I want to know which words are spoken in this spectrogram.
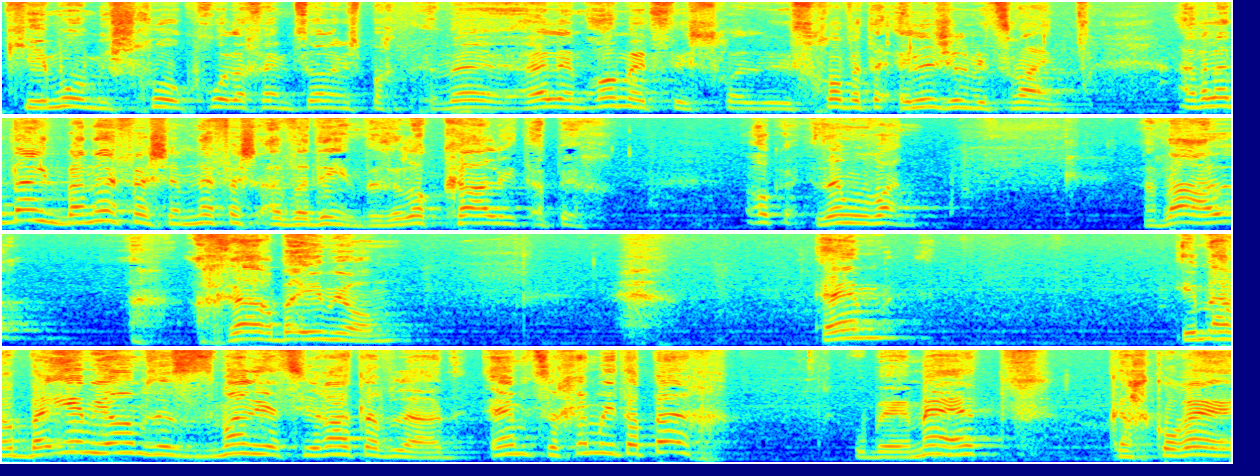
קיימו, משכו, קחו לכם צאן למשפחת... והיה להם אומץ לסחוב את האליל של מצרים. אבל עדיין בנפש הם נפש עבדים, וזה לא קל להתהפך. אוקיי, זה מובן. אבל אחרי 40 יום, הם, אם 40 יום זה זמן יצירת הוולד, הם צריכים להתהפך. ובאמת, כך קורה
